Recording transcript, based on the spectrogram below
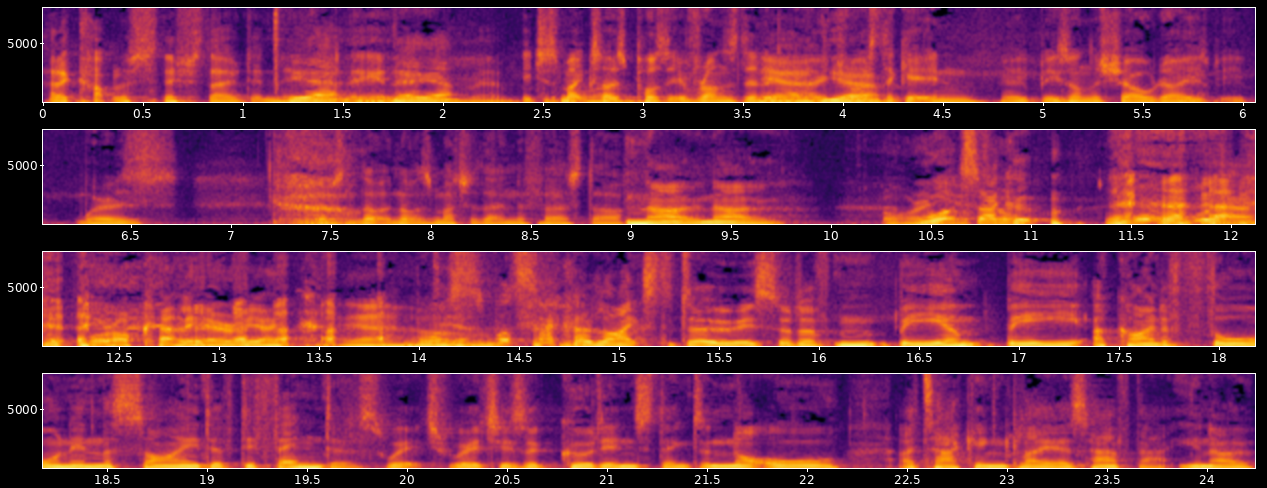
Had a couple of sniffs though, didn't he? Yeah, You yeah, yeah. he just makes those positive runs, doesn't he? Yeah. You know, he Yeah. tries to get in. You know, he's on the shoulder. He, he, whereas there was not, not as much of that in the first half. No, no. Or What any Sakho? what- yeah. or Calleri. Yeah. What's, what Sakho likes to do is sort of be um, be a kind of thorn in the side of defenders, which which is a good instinct, and not all attacking players have that. You know,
